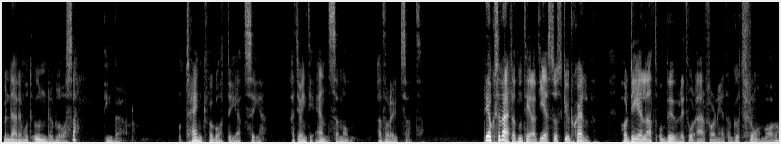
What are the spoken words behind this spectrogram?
men däremot underblåsa din bön. Och tänk vad gott det är att se att jag inte är ensam om att vara utsatt. Det är också värt att notera att Jesus, Gud själv, har delat och burit vår erfarenhet av Guds frånvaro.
